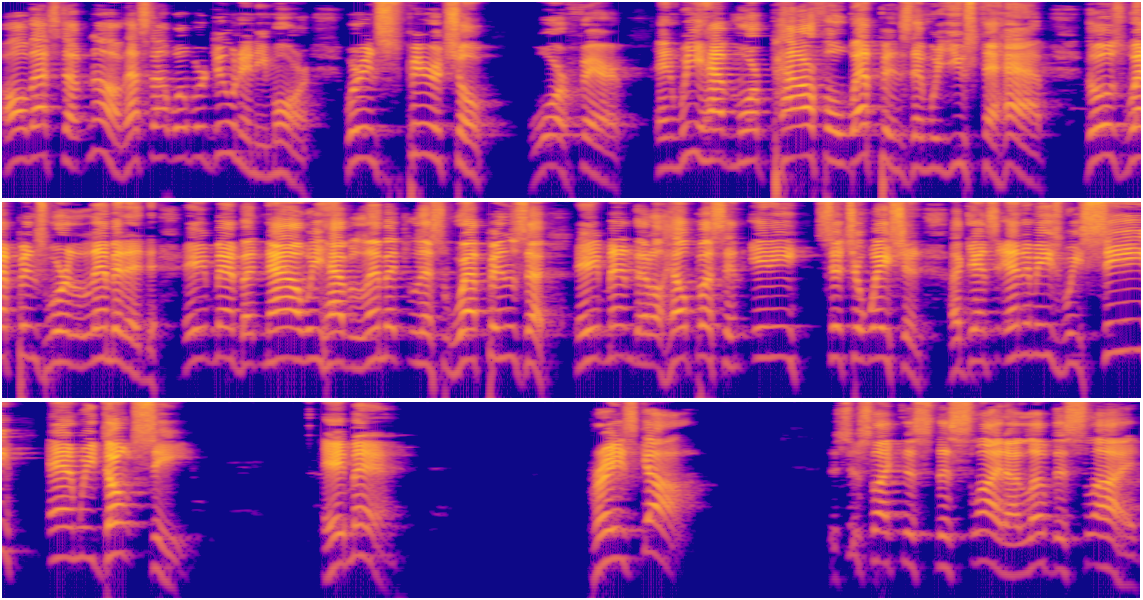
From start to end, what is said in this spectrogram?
all that stuff. No, that's not what we're doing anymore. We're in spiritual warfare and we have more powerful weapons than we used to have. Those weapons were limited. Amen. But now we have limitless weapons. Uh, amen. That'll help us in any situation against enemies we see and we don't see. Amen. Praise God. It's just like this, this slide. I love this slide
